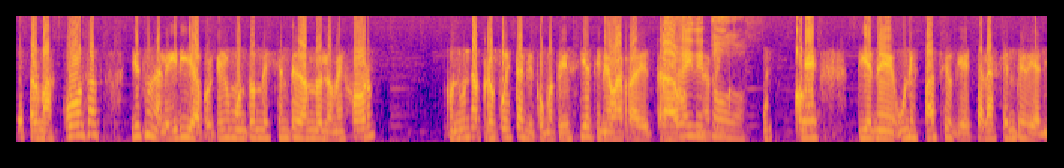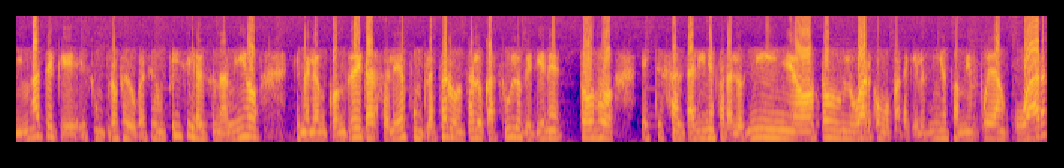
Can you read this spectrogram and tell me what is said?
que hacer más cosas, y es una alegría porque hay un montón de gente dando lo mejor con una propuesta que como te decía tiene barra de trago. Hay de todo tiene un espacio que está la gente de Animate, que es un profe de educación física, es un amigo que me lo encontré de casualidad, fue un placer, Gonzalo Cazulo, que tiene todo este saltarines para los niños, todo un lugar como para que los niños también puedan jugar,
